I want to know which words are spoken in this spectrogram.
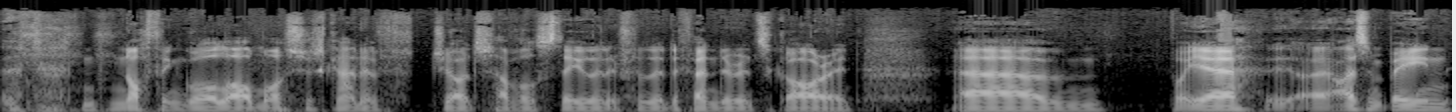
nothing goal almost, just kind of George Saville stealing it from the defender and scoring. Um, but yeah, it hasn't been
